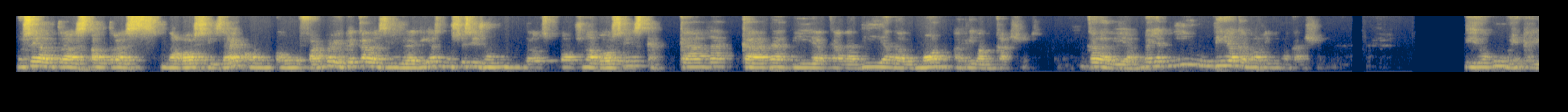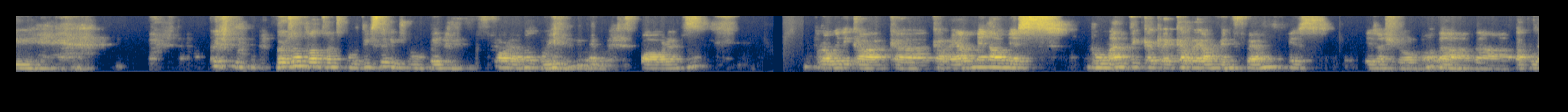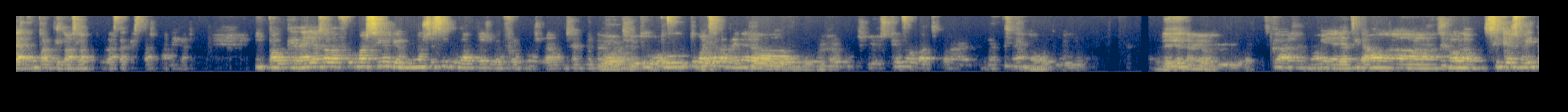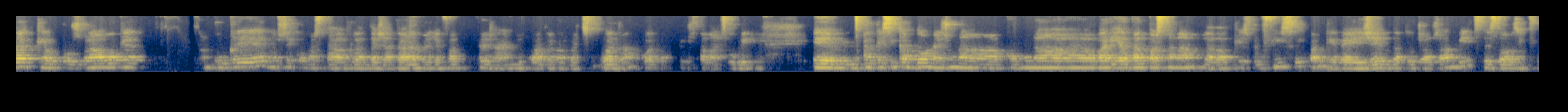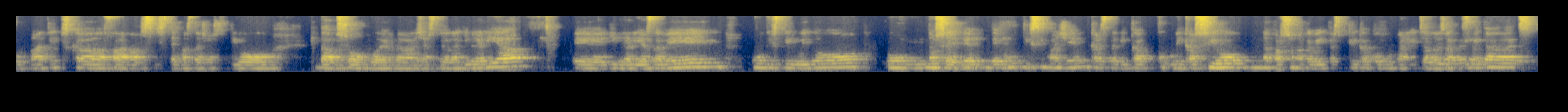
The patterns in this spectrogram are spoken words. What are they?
no sé altres, altres negocis eh, com, com ho fan, però jo crec que les llibreries, no sé si és un dels pocs negocis que cada, cada dia, cada dia del món arriben caixes. Cada dia. No hi ha ni un dia que no arribi una caixa. I jo, un moment, que... Veus entrar el transportista i dius, no, bé, fora, no vull. Pobres. Però vull dir que, que, que realment el més romàntic que crec que realment fem és, és això, no? de, de, de poder compartir les lectures d'aquestes maneres. I pel que deies a la formació, jo no sé si vosaltres ho heu fet vos, em sembla que... No, tu, tu, tu vaig ser la primera... Jo és que no vaig per Ella tenia el llibre. Clar, no, i ella tirava sola. Sí que és veritat que el postgrau aquest en concret, no sé com està plantejat ara, però ja fa 3 anys o 4 que el vaig, 4, 4, just abans d'obrir. Eh, el que sí que et dona és una, com una varietat bastant ampla del que és l'ofici, perquè ve gent de tots els àmbits, des dels informàtics que fan els sistemes de gestió del software de gestió de la llibreria, eh, llibreries de vell, un distribuïdor, un, no sé, ve, ve moltíssima gent que es dedica a comunicació, una persona que ve i t'explica com organitzar les activitats.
